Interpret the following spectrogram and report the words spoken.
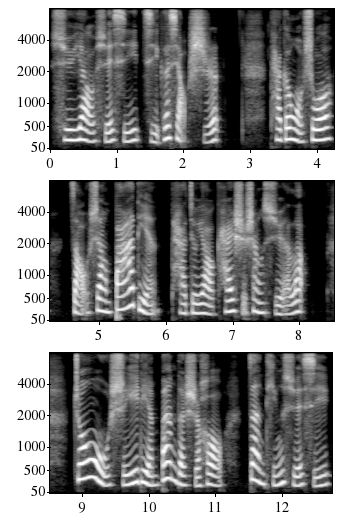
需要学习几个小时？他跟我说，早上八点他就要开始上学了，中午十一点半的时候暂停学习，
